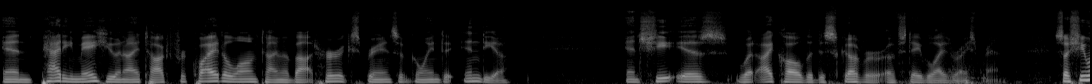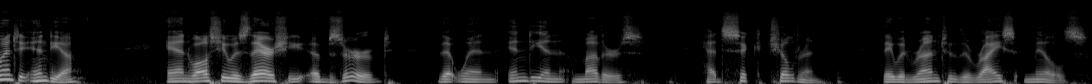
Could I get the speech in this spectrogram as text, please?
And Patty Mayhew and I talked for quite a long time about her experience of going to India. And she is what I call the discoverer of stabilized rice bran. So she went to India, and while she was there, she observed that when Indian mothers had sick children, they would run to the rice mills.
